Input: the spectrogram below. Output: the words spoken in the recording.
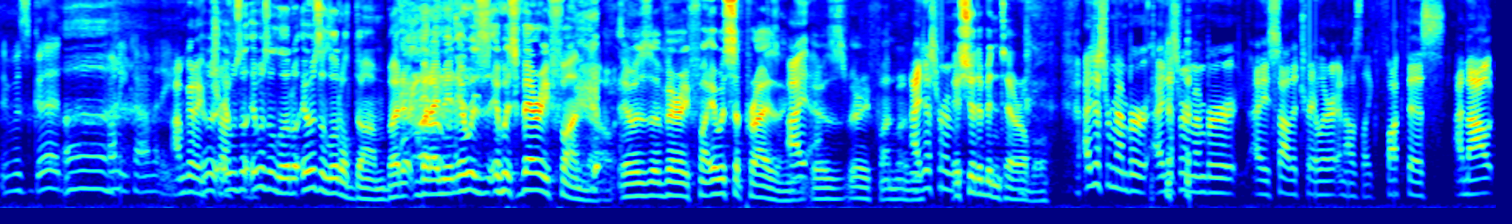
It was good, funny comedy. I'm gonna It was, it was it was a little it was a little dumb, but it, but I mean it was it was very fun though. It was a very fun. It was surprising. I- it was a very fun movie. I just rem- it should have been terrible. I just remember. I just remember. I saw the trailer and I was like, "Fuck this! I'm out.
